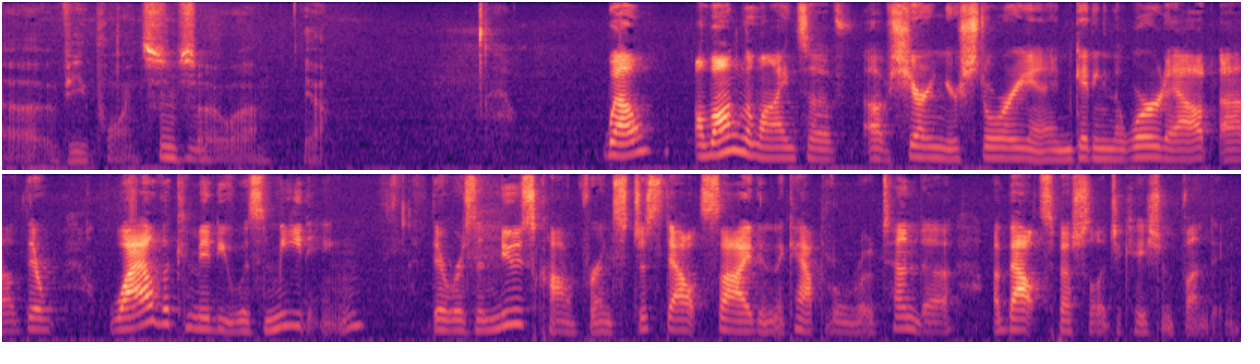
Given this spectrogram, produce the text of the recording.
uh, viewpoints. Mm-hmm. So, um, yeah. Well, along the lines of, of sharing your story and getting the word out, uh, there while the committee was meeting, there was a news conference just outside in the Capitol Rotunda about special education funding.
